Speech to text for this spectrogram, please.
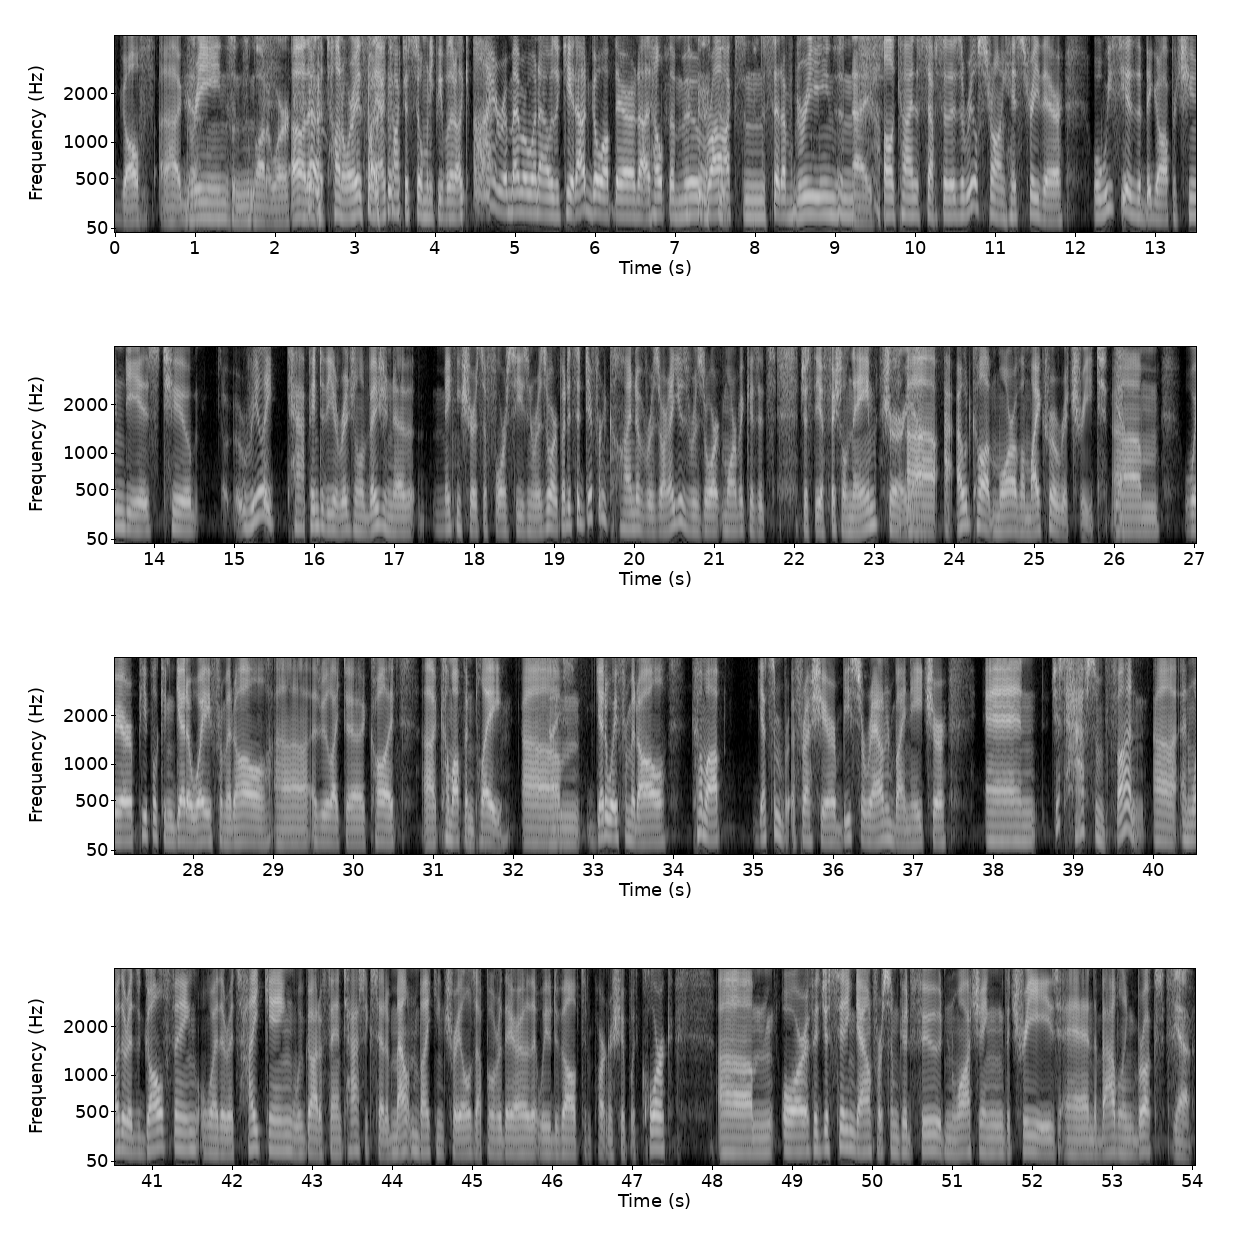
Golf uh, greens It's a lot of work. Oh, there's a ton of work. It's funny. I talked to so many people that are like, oh, I remember when I was a kid, I'd go up there and I'd help them move rocks and set up greens and Nice. all kinds of stuff. So there's a real strong history there. What we see as the big opportunity is to really tap into the original vision of making sure it's a four season resort, but it's a different kind of resort. I use resort more because it's just the official name. Sure, yeah. Uh, I- I would call it more of a micro retreat. Um, where people can get away from it all, uh, as we like to call it, uh, come up and play. Um, Get away from it all, come up, get some fresh air, be surrounded by nature, and just have some fun. Uh, and whether it's golfing, whether it's hiking, we've got a fantastic set of mountain biking trails up over there that we've developed in partnership with Cork. Um, or if it's just sitting down for some good food and watching the trees and the babbling brooks, Yeah.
